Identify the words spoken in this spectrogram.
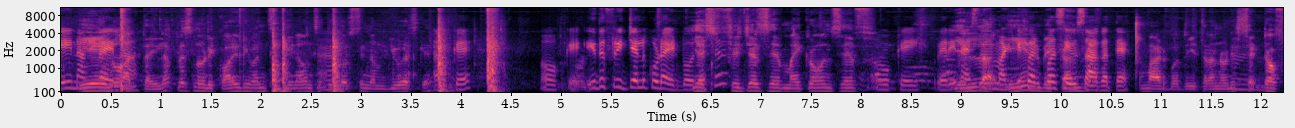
ಏನಾಗ್ತಾ ಏನು ಇಲ್ಲ? ಆಗ್ತಾ ಇಲ್ಲ. ಪ್ಲಸ್ ನೋಡಿ ಕ್ವಾಲಿಟಿ ಒಂದ್ಸತಿ ಇನ್ನೊಂದ್ಸತಿ ತೋರಿಸ್ತೀನಿ ನಮ್ ವ್ಯೂವರ್ಸ್ಗೆ ಓಕೆ ಓಕೆ ಇದು ಫ್ರಿಜ್ ಅಲ್ಲಿ ಕೂಡ ಇಡ್ಬೋದಾ yes freezer safe microwave safe okay very nice multi purpose use ಆಗುತ್ತೆ. ಮಾಡಬಹುದು ಈ ತರ ನೋಡಿ set of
